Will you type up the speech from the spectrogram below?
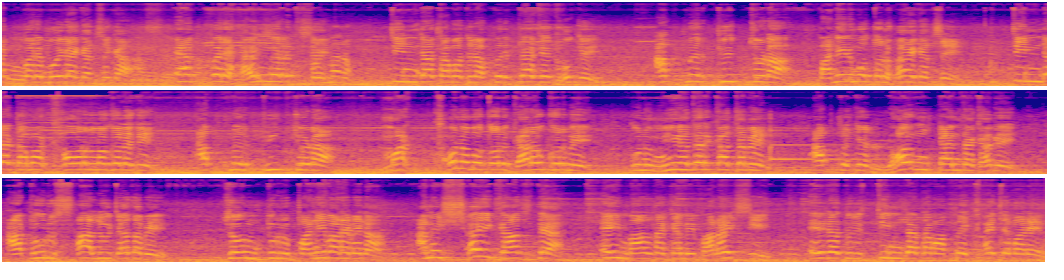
একবারে মরে গেছে গা। একবারে হ্যাঙ্গার দিছে। তিনটা আমাদের আপনার পেটে ঢোকে আপনার বীর্যটা পানির মতন হয়ে গেছে। তিনটা টামা খাওয়ার লগে লগে আপনার বীর্যটা মাখনের মতন গাঢ় করবে। কোনো মেয়েদের কাজ যাবেন? আপনাকে লং টাইম দেখাবে, আঠুর সাল উঠে যাবে, জন্তুর পানি বাড়াবে না। আমি সেই গাছ দেয়া, এই মালটাকে আমি বানাইছি। এইটা যদি তিনটা টামা আপনি খাইতে পারেন।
